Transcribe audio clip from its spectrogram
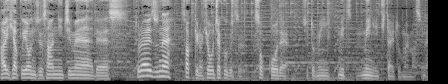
はい143日目です。とりあえずねさっきの漂着物速攻でちょっと見に行きたいと思いますね。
